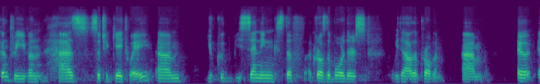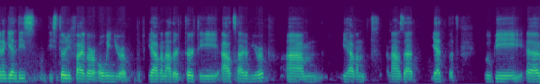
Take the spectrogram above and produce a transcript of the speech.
country even has such a gateway, um, you could be sending stuff across the borders without a problem. Um, uh, and again, these, these 35 are all in Europe, but we have another 30 outside of Europe. Um, we haven't announced that yet, but we'll be uh,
